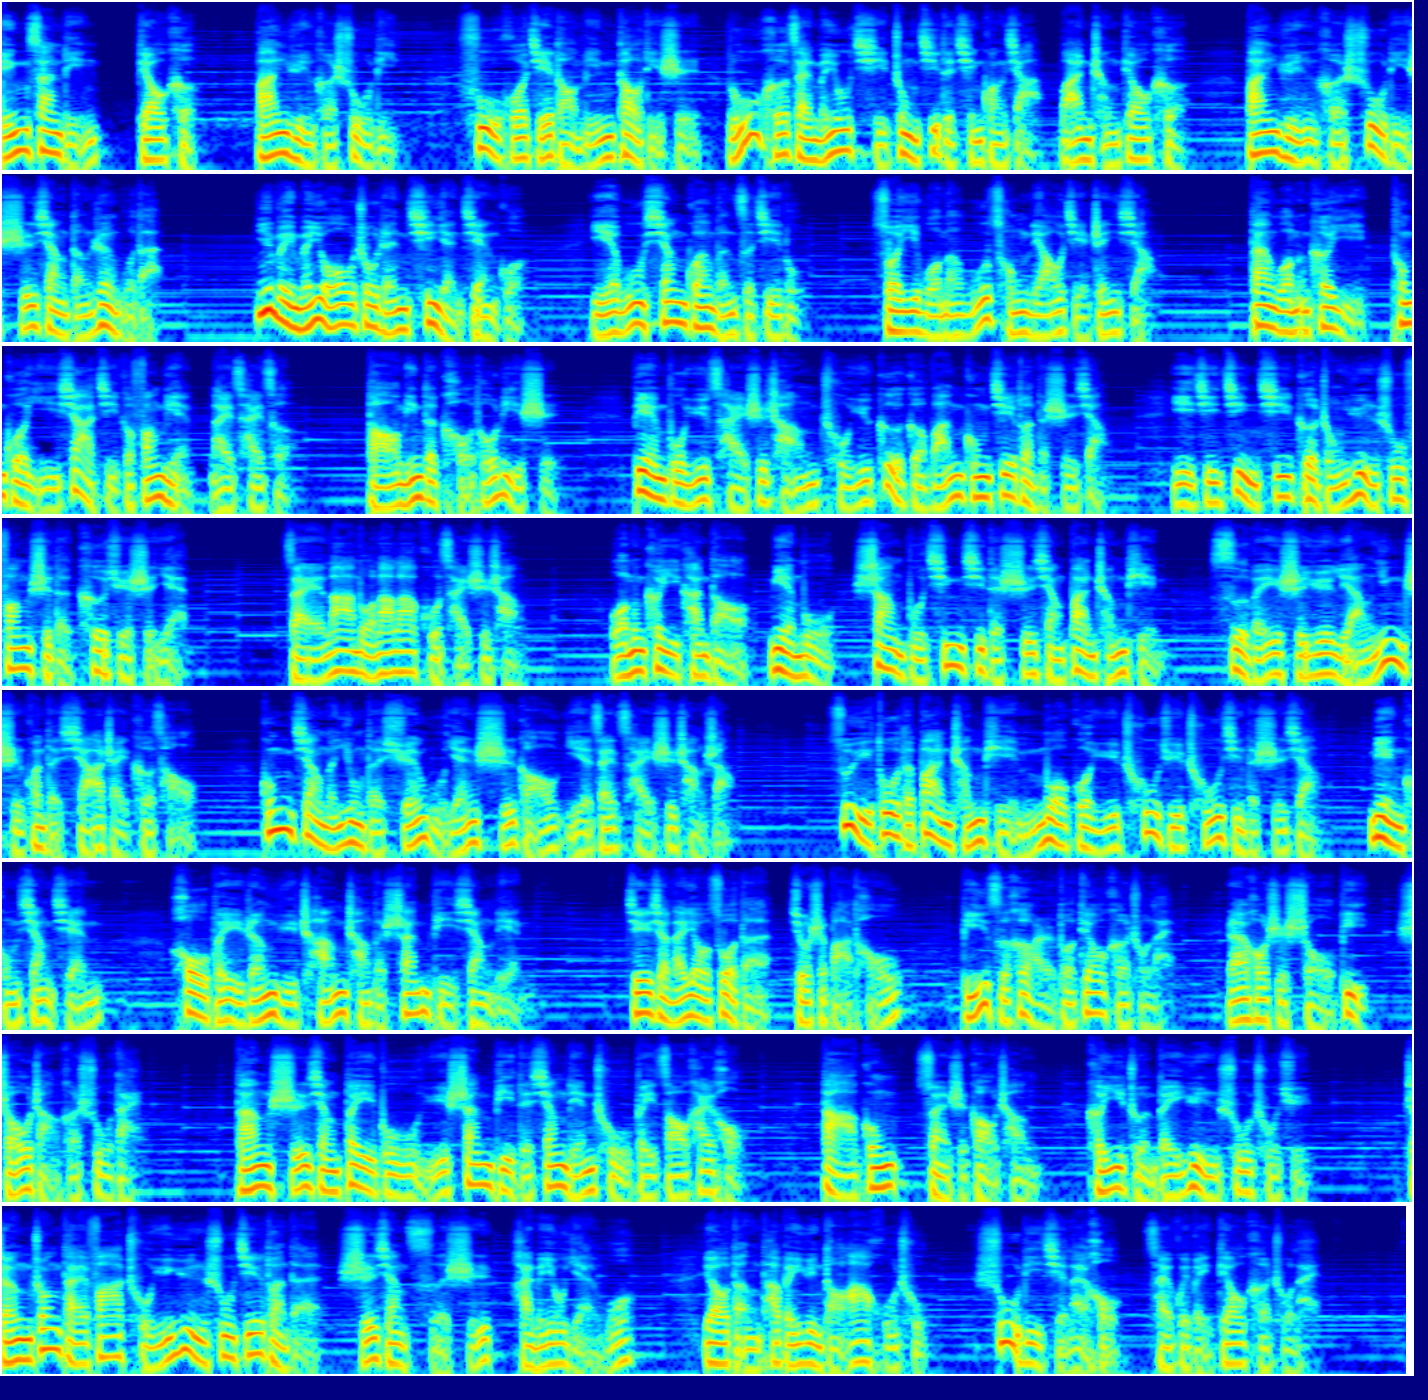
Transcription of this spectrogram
零三零雕刻、搬运和树立。复活节岛民到底是如何在没有起重机的情况下完成雕刻、搬运和树立石像等任务的？因为没有欧洲人亲眼见过，也无相关文字记录，所以我们无从了解真相。但我们可以通过以下几个方面来猜测：岛民的口头历史、遍布于采石场、处于各个完工阶段的石像，以及近期各种运输方式的科学实验。在拉诺拉拉库采石场。我们可以看到面目尚不清晰的石像半成品，四围是约两英尺宽的狭窄刻槽，工匠们用的玄武岩石镐也在采石场上。最多的半成品莫过于初具雏形的石像，面孔向前，后背仍与长长的山壁相连。接下来要做的就是把头、鼻子和耳朵雕刻出来，然后是手臂、手掌和束带。当石像背部与山壁的相连处被凿开后，大功算是告成，可以准备运输出去。整装待发、处于运输阶段的石像，此时还没有眼窝，要等它被运到阿湖处竖立起来后，才会被雕刻出来。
